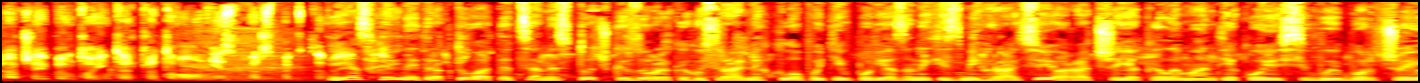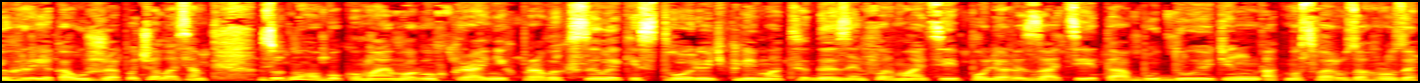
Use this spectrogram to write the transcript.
Raczej bym to interpretował nie z perspektywy. Я схильний трактувати це не з точки зору якихось реальних клопотів пов'язаних із міграцією, а радше як елемент якоїсь виборчої гри, яка вже почалася. З одного боку маємо рух крайніх правих сил, які створюють клімат дезінформації, поляризації та будують атмосферу загрози.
